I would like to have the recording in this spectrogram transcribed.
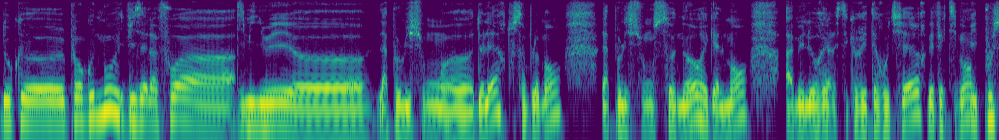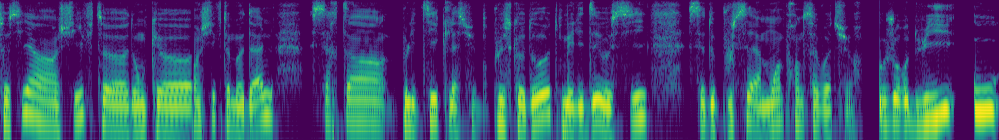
Donc euh, le plan Good Move, il vise à la fois à diminuer euh, la pollution de l'air, tout simplement, la pollution sonore également, améliorer la sécurité routière. Mais effectivement, il pousse aussi à un shift, donc un shift Certains politiques l'assument plus que d'autres, mais l'idée aussi, c'est de pousser à moins prendre sa voiture. Aujourd'hui, où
